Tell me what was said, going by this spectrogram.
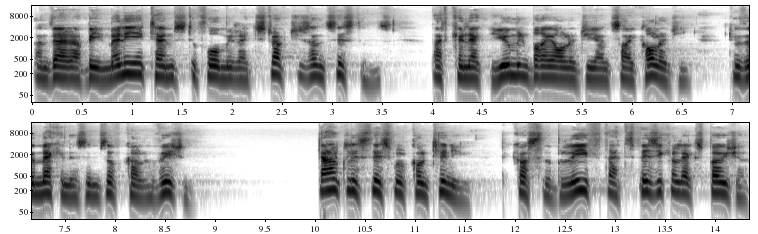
and there have been many attempts to formulate structures and systems that connect human biology and psychology to the mechanisms of color vision. Doubtless this will continue because the belief that physical exposure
